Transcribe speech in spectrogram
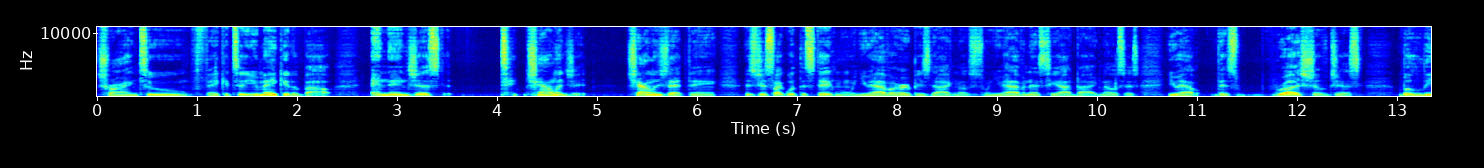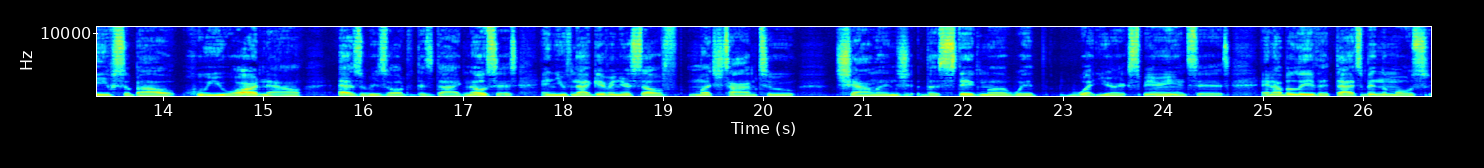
trying to fake it till you make it about. And then just t- challenge it challenge that thing. It's just like with the stigma. When you have a herpes diagnosis, when you have an STI diagnosis, you have this rush of just beliefs about who you are now as a result of this diagnosis. And you've not given yourself much time to challenge the stigma with what your experience is and i believe that that's been the most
